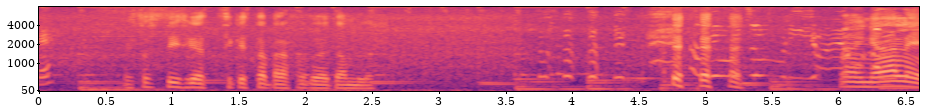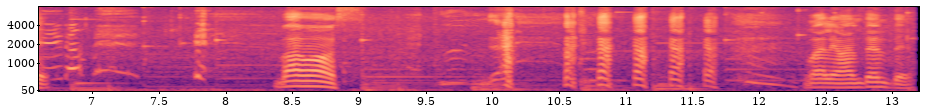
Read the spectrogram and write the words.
¿Qué? Esto sí, sí que- está para foto de Tumblr. Venga, dale. Vamos. vale, mantente.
